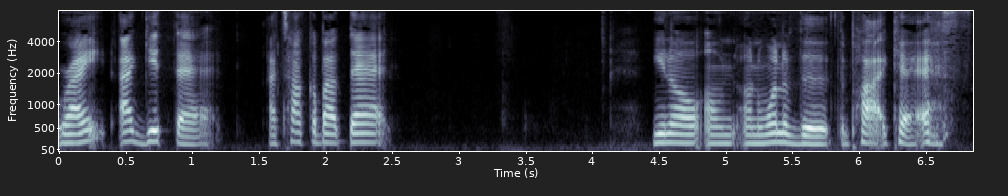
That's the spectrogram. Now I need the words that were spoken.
Right? I get that. I talk about that you know on on one of the the podcasts.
